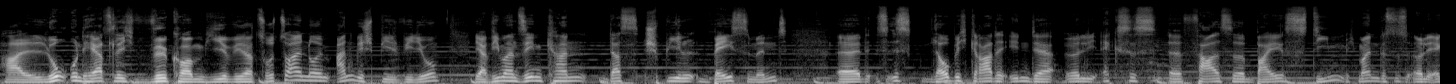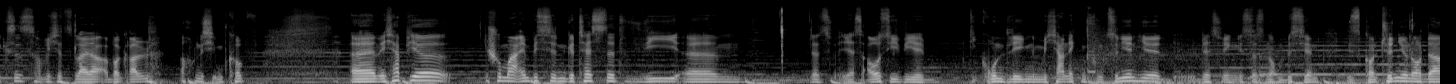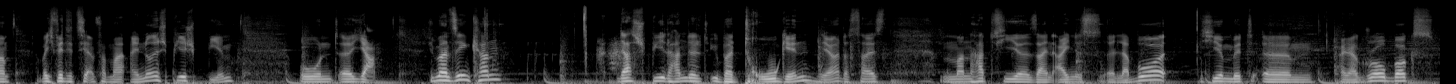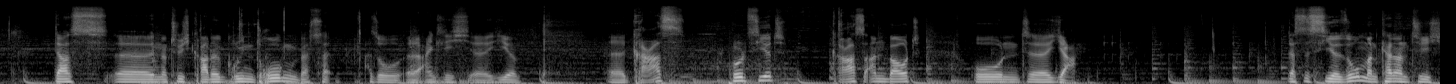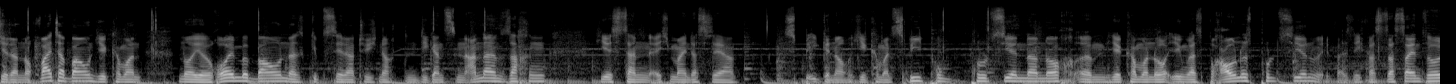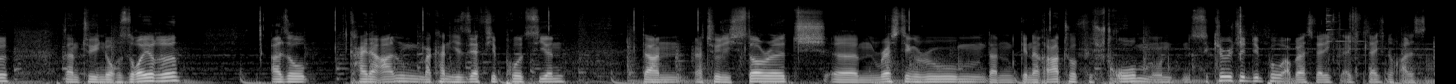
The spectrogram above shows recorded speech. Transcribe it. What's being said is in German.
Hallo und herzlich willkommen hier wieder zurück zu einem neuen Angespielt-Video. Ja, wie man sehen kann, das Spiel Basement. Äh, ist, glaube ich, gerade in der Early Access-Phase äh, bei Steam. Ich meine, das ist Early Access, habe ich jetzt leider aber gerade auch nicht im Kopf. Ähm, ich habe hier schon mal ein bisschen getestet, wie ähm, das, das aussieht, wie die grundlegenden Mechaniken funktionieren hier. Deswegen ist das noch ein bisschen, dieses Continue noch da. Aber ich werde jetzt hier einfach mal ein neues Spiel spielen. Und äh, ja, wie man sehen kann, das Spiel handelt über Drogen. Ja, das heißt, man hat hier sein eigenes äh, Labor. Hier mit ähm, einer Growbox. Das äh, natürlich gerade grüne Drogen, also äh, eigentlich äh, hier äh, Gras produziert. Gras anbaut. Und äh, ja. Das ist hier so. Man kann natürlich hier dann noch weiter bauen. Hier kann man neue Räume bauen. Da gibt es hier natürlich noch die ganzen anderen Sachen. Hier ist dann, ich meine, das wäre Speed, genau, hier kann man Speed pro produzieren dann noch. Ähm, hier kann man noch irgendwas Braunes produzieren. Ich weiß nicht, was das sein soll. Dann natürlich noch Säure. Also, keine Ahnung, man kann hier sehr viel produzieren. Dann natürlich Storage, ähm, Resting Room, dann Generator für Strom und ein Security Depot, aber das werde ich gleich, gleich noch alles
